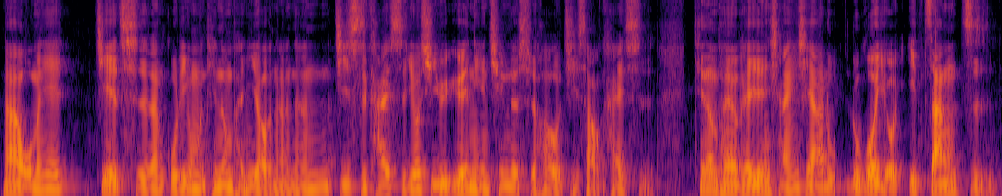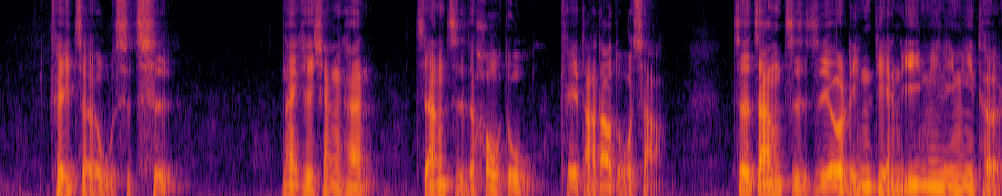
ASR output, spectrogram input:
那我们也借此呢，鼓励我们听众朋友呢，能及时开始，尤其越年轻的时候，及早开始。听众朋友可以先想一下，如如果有一张纸。可以折五十次，那你可以想想看，这张纸的厚度可以达到多少？这张纸只有零点一 millimeter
